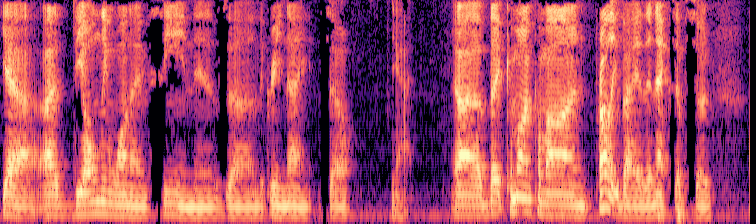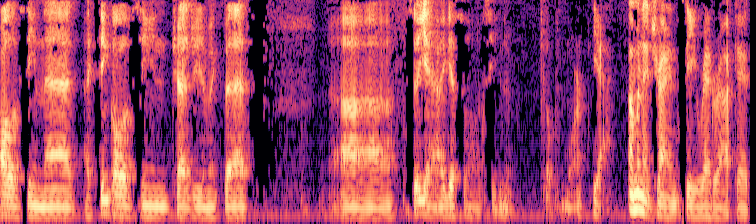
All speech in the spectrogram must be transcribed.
Yeah, uh, the only one I've seen is uh, the Green Knight. So, Yeah, uh, but come on, come on! Probably by the next episode, I'll have seen that. I think I'll have seen Tragedy of Macbeth. Uh, so yeah, I guess I'll have seen a couple more. yeah. I'm gonna try and see Red Rocket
